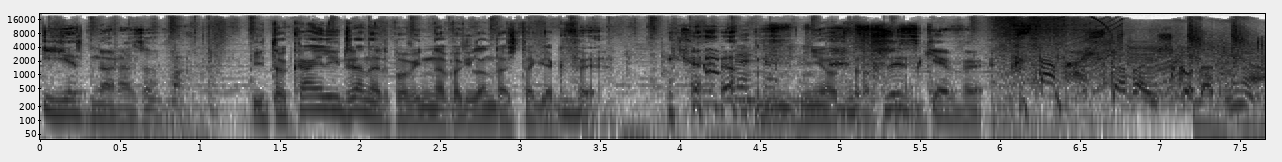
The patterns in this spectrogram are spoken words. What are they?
i jednorazowa. I to Kylie Jenner powinna wyglądać tak jak wy. Nie odwrotnie. Wszystkie wy. Wstawaj, szkoda dnia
